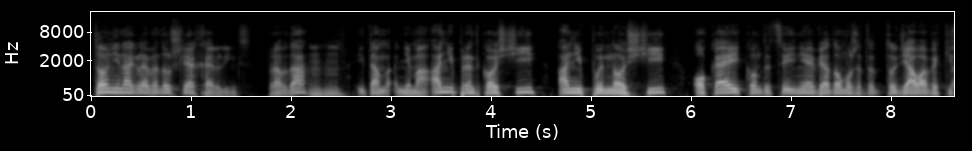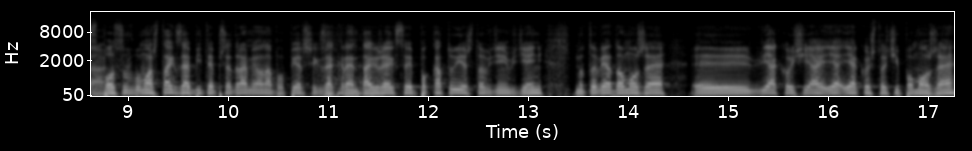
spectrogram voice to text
to oni nagle będą szli jak Herlings, prawda? Mhm. I tam nie ma ani prędkości, ani płynności. Okej, kondycyjnie wiadomo, że to, to działa w jakiś Tak. sposób, bo masz tak zabite przedramiona po pierwszych zakrętach, że jak sobie pokatujesz to w dzień w dzień, no to wiadomo, że yy, jakoś, ja, ja, jakoś to ci pomoże.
